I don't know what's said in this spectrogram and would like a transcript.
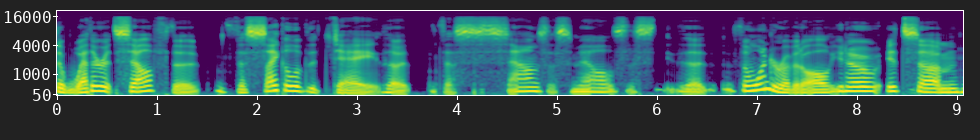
the weather itself, the the cycle of the day, the the sounds, the smells, the the, the wonder of it all. You know, it's. Um,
